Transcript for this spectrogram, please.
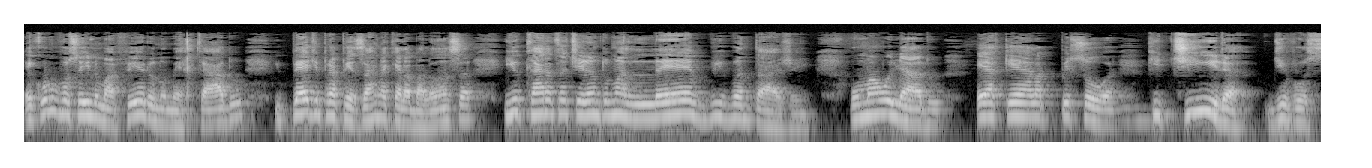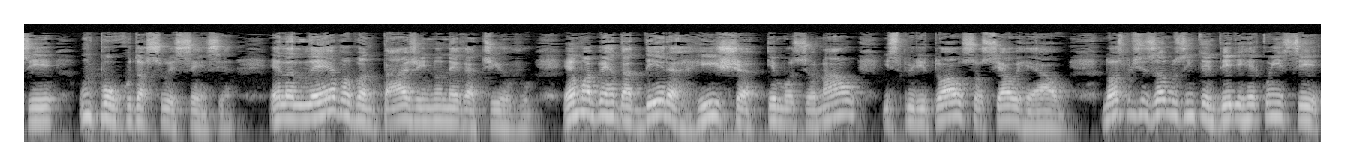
É como você ir numa feira ou no mercado e pede para pesar naquela balança e o cara está tirando uma leve vantagem. O mal olhado é aquela pessoa que tira de você um pouco da sua essência ela leva vantagem no negativo. É uma verdadeira rixa emocional, espiritual, social e real. Nós precisamos entender e reconhecer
